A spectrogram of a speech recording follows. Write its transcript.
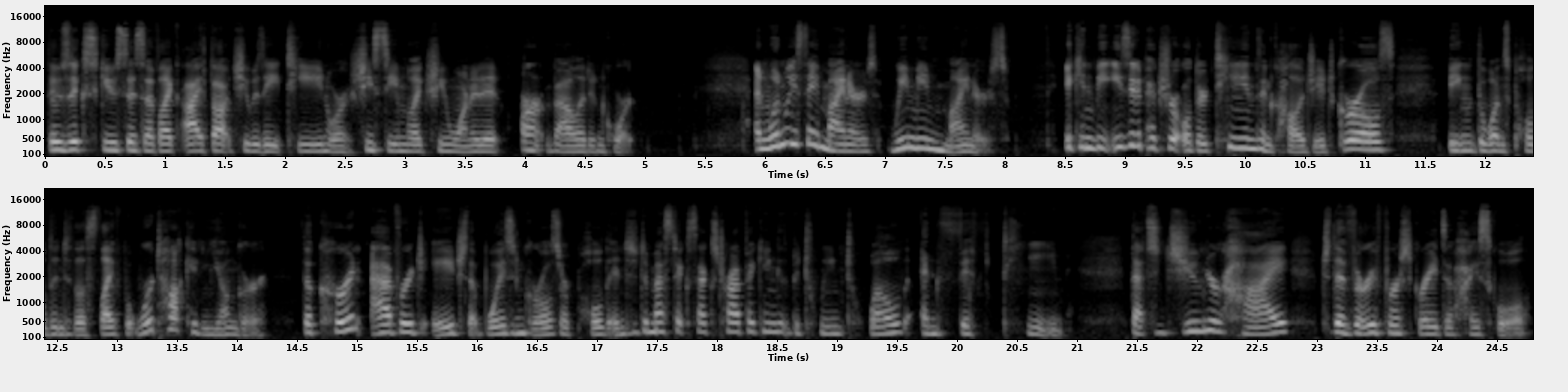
those excuses of, like, I thought she was 18 or she seemed like she wanted it aren't valid in court. And when we say minors, we mean minors. It can be easy to picture older teens and college age girls being the ones pulled into this life, but we're talking younger. The current average age that boys and girls are pulled into domestic sex trafficking is between 12 and 15. That's junior high to the very first grades of high school.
